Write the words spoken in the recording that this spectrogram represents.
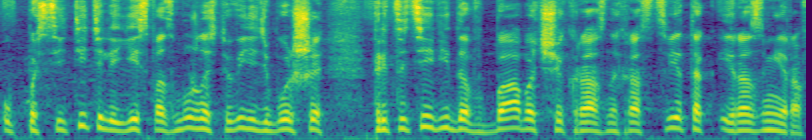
У посетителей есть возможность увидеть больше 30 видов бабочек разных расцветок и размеров.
